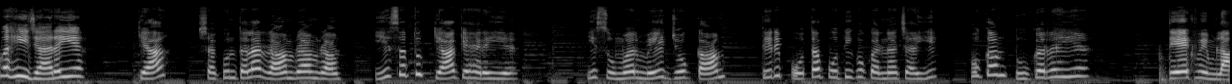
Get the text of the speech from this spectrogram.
वही जा रही है। क्या? शकुंतला राम राम राम ये सब तू क्या कह रही है? इस उम्र में जो काम तेरे पोता पोती को करना चाहिए वो काम तू कर रही है। देख विमला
